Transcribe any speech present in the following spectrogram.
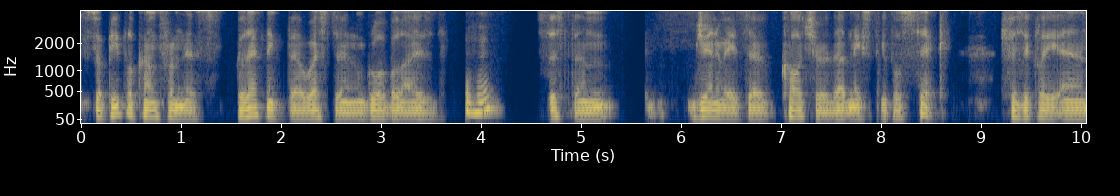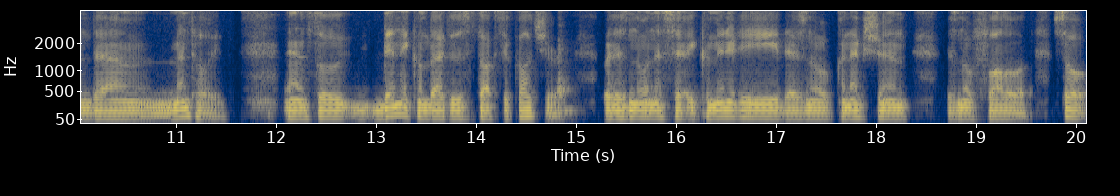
So people come from this, because I think the Western globalized mm-hmm. System generates a culture that makes people sick physically and um, mentally. And so then they come back to this toxic culture where there's no necessary community, there's no connection, there's no follow up. So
